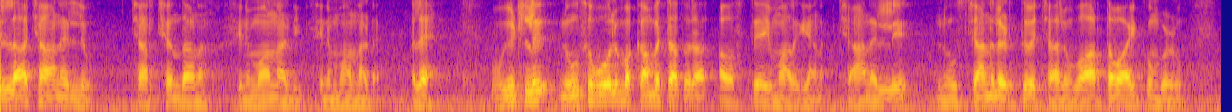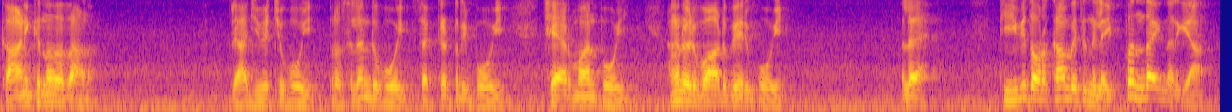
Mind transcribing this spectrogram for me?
എല്ലാ ചാനലിലും ചർച്ച എന്താണ്? സിനിമാ നടി സിനിമാ നടൻ അല്ലേ? വീട്ടിൽ ന്യൂസ് പോലും വെക്കാൻ പറ്റാത്തൊരു അവസ്ഥയായി മാറുകയാണ്. ചാനലിൽ ന്യൂസ് ചാനൽ എടുത്തു വെച്ചാലും വാർത്ത വായിക്കുമ്പോഴും കാണിക്കുന്നത് അതാണ്. രാജിവെച്ചു പോയി പ്രസിഡന്റ് പോയി സെക്രട്ടറി പോയി ചെയർമാൻ പോയി അങ്ങനെ ഒരുപാട് പേര് പോയി അല്ലേ? ടി വി തുറക്കാൻ പറ്റുന്നില്ല. ഇപ്പം എന്തായിന്നറിയാം?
